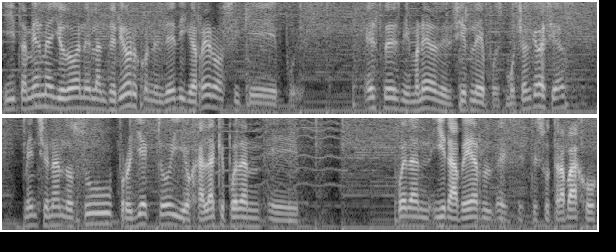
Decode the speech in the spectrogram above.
Y también me ayudó en el anterior con el de Eddie Guerrero, así que pues esta es mi manera de decirle pues muchas gracias, mencionando su proyecto y ojalá que puedan eh, puedan ir a ver este, su trabajo,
